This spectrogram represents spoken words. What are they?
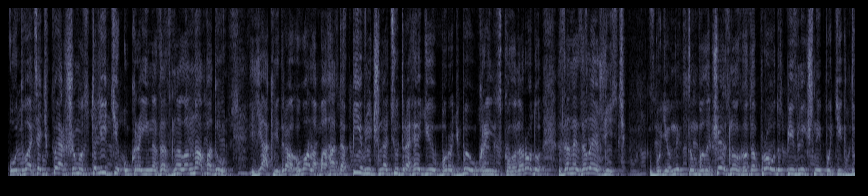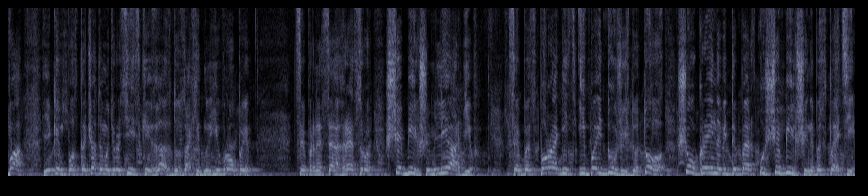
у 21 столітті Україна зазнала нападу. Як відреагувала багата північ на цю трагедію боротьби українського народу за незалежність будівництвом величезного газопроводу Північний потік 2 яким постачатимуть російський газ до Західної Європи. Це принесе агресору ще більше мільярдів. Це безпорадність і байдужість до того, що Україна відтепер у ще більшій небезпеці.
